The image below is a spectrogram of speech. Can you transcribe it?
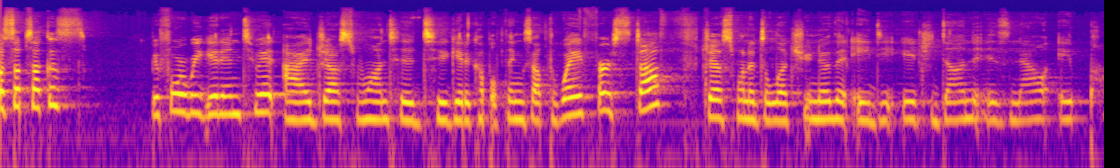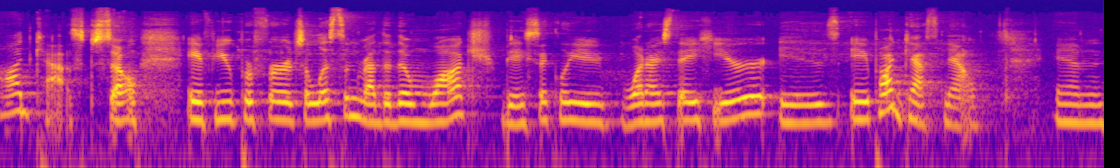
What's up, suckers? Before we get into it, I just wanted to get a couple things out the way. First off, just wanted to let you know that ADHDone is now a podcast. So if you prefer to listen rather than watch, basically what I say here is a podcast now. And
